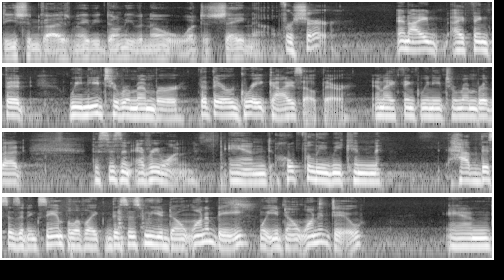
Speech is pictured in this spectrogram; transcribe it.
decent guys maybe don't even know what to say now. For sure. And I, I think that we need to remember that there are great guys out there. And I think we need to remember that this isn't everyone. And hopefully we can have this as an example of like, this is who you don't want to be, what you don't want to do. And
